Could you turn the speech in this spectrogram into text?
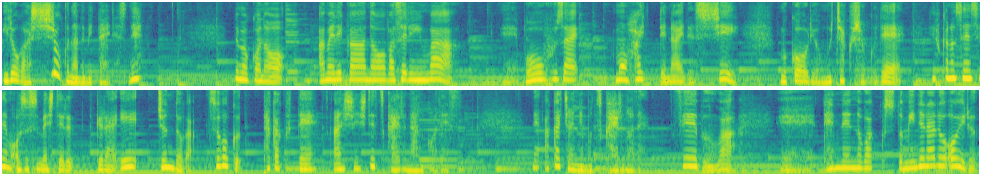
色が白くなるみたいですね。でもこのアメリカのバセリンは、えー、防腐剤も入ってないですし無香料無着色で皮膚科の先生もおすすめしてるぐらい純度がすごく高くて安心して使える軟膏です、ね、赤ちゃんにも使えるので成分は、えー、天然のワックスとミネラルオイル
